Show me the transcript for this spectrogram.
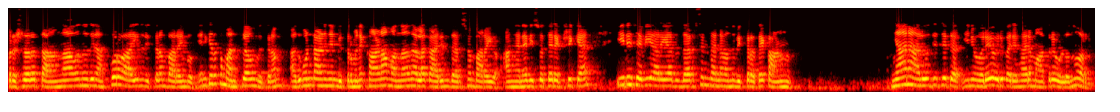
പ്രഷർ താങ്ങാവുന്നതിനപ്പുറമായി എന്ന് വിക്രം പറയുമ്പോൾ എനിക്കതൊക്കെ മനസ്സിലാവും വിക്രം. അതുകൊണ്ടാണ് ഞാൻ വിക്രമനെ കാണാൻ വന്നതെന്നുള്ള കാര്യം ദർശൻ പറയുക. അങ്ങനെ വിശ്വത്തെ രക്ഷിക്കാൻ ഇരു ചെവി അറിയാതെ ദർശൻ തന്നെ വന്ന് വിക്രത്തെ കാണുന്നു. ഞാൻ ആലോചിച്ചിട്ട് ഇനി ഒരേ ഒരു പരിഹാരം മാത്രമേ ഉള്ളൂ എന്ന് പറഞ്ഞു.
